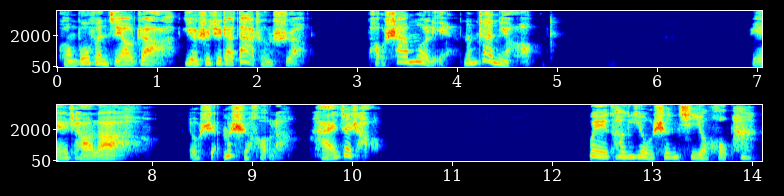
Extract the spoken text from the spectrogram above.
恐怖分子要炸，也是去炸大城市，跑沙漠里能炸鸟？别吵了，都什么时候了？”还在吵，魏康又生气又后怕，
